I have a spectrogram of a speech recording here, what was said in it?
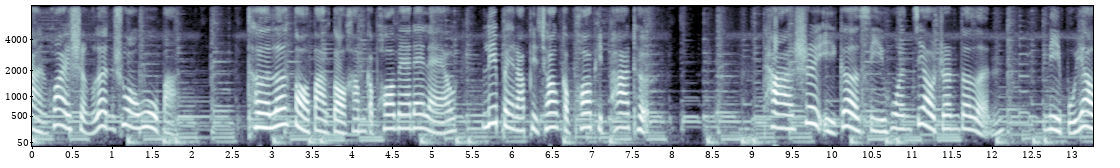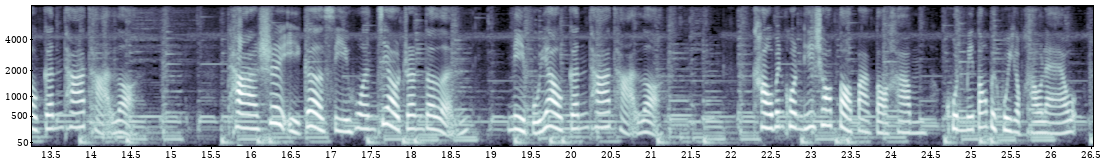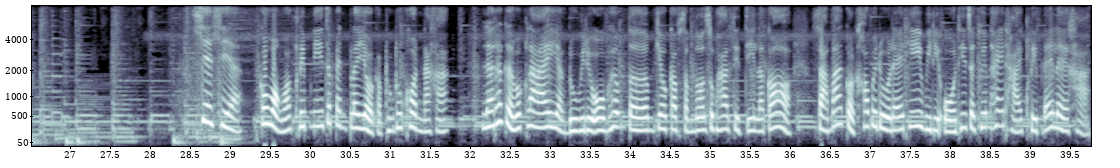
赶快承认错误吧เธอเลิกต่อปากต่อคำกับพ่อแม่ได้แล้ว รีบไปรับผิดชอบกับข้อผิดพลาดเถอะ他是一个喜欢较真的人你不要跟他谈了他是一个喜欢较真的人你不要跟他谈了เขาเป็นคนที่ชอบต่อปากต่อคำคุณไม่ต้องไปคุยกับเขาแล้วเชี่ยเชี่ย ก็หวังว่าคลิปนี้จะเป็นประโยชน์กับทุกๆ คนนะคะ และถ้าเกิดว่าใครอยากดูวิดีโอเพิ่มเติมเกี่ยวกับสำนวนสุภาษิตจีนแล้วก็สามารถกดเข้าไปดูได้ที่วิดีโอที่จะขึ้นให้ท้ายคลิปได้เลยค่ะ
